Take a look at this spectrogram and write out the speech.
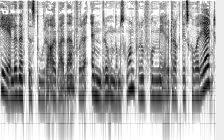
hele dette store arbeidet for å endre ungdomsskolen, for å få den mer praktisk og variert,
